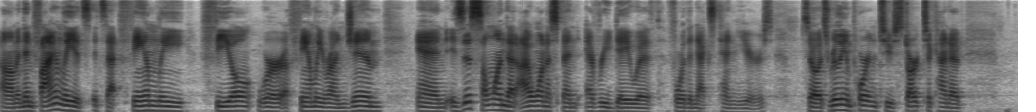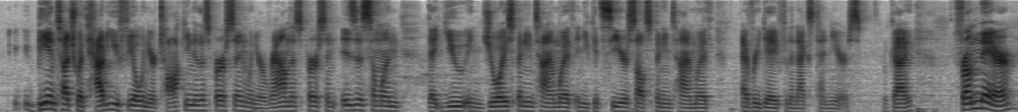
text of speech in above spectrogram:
Um, and then finally, it's, it's that family feel. We're a family run gym. And is this someone that I want to spend every day with for the next 10 years? So it's really important to start to kind of be in touch with how do you feel when you're talking to this person, when you're around this person? Is this someone that you enjoy spending time with and you could see yourself spending time with every day for the next 10 years. Okay. From there,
